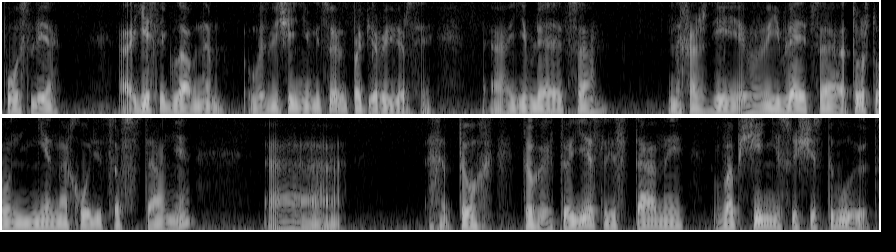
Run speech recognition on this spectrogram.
после, а, если главным в излечении Мицора, по первой версии, а, является нахождение, является то, что он не находится в стане, то, то, то если станы вообще не существуют,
